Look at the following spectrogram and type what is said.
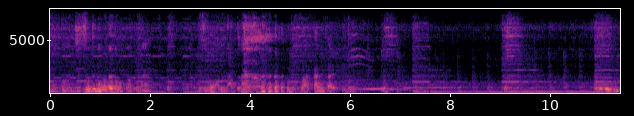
もっとね。実存的な問題と思ったんだけどねズボンだってなバカみたい。どこ行くんだ？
